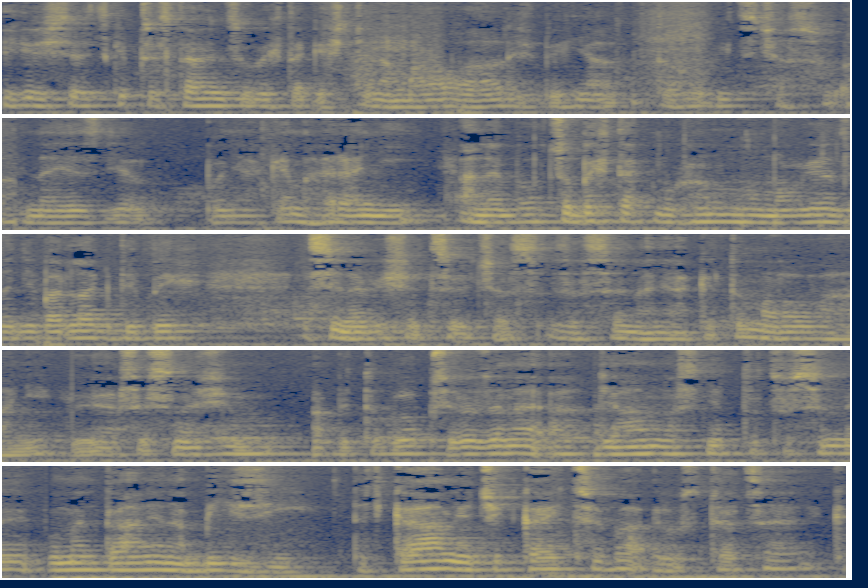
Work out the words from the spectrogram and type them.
i když si vždycky představím, co bych tak ještě namaloval, když bych měl toho víc času a nejezdil po nějakém hraní, anebo co bych tak mohl mluvit za divadla, kdybych si nevyšetřil čas zase na nějaké to malování. Já se snažím, aby to bylo přirozené a dělám vlastně to, co se mi momentálně nabízí. Teďka mě čekají třeba ilustrace k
